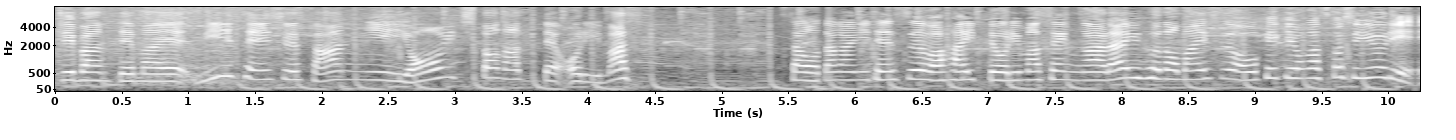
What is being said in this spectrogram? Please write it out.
一番手前ウィー選手3241となっております。さあお互いに点数は入っておりませんがライフの枚数はオケケオが少し有利。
